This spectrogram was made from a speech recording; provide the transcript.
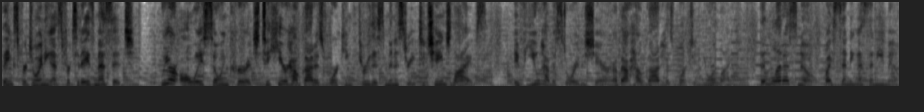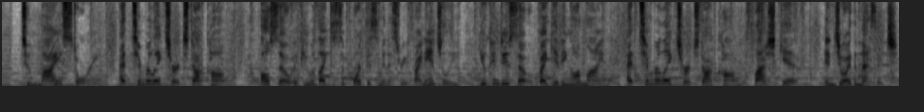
Thanks for joining us for today's message. We are always so encouraged to hear how God is working through this ministry to change lives. If you have a story to share about how God has worked in your life, then let us know by sending us an email to mystory at timberlakechurch.com. Also, if you would like to support this ministry financially, you can do so by giving online at timberlakechurch.com/give. Enjoy the message.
